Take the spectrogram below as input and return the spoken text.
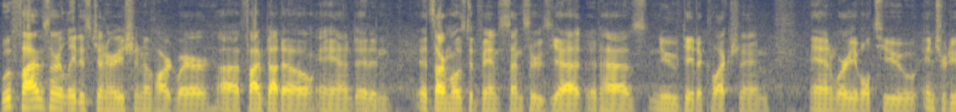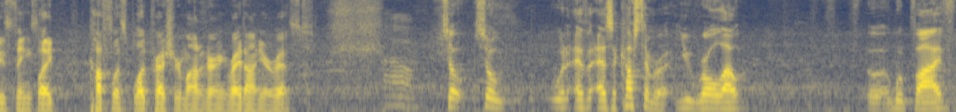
Whoop 5 is our latest generation of hardware, uh, 5.0, and it in, it's our most advanced sensors yet. It has new data collection, and we're able to introduce things like cuffless blood pressure monitoring right on your wrist. Oh. So, so when, as a customer, you roll out uh, Whoop 5,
